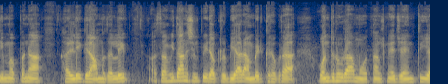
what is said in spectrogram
ತಿಮ್ಮಪ್ಪನಹಳ್ಳಿ ಗ್ರಾಮದಲ್ಲಿ ಸಂವಿಧಾನ ಶಿಲ್ಪಿ ಡಾಕ್ಟರ್ ಬಿ ಆರ್ ಅಂಬೇಡ್ಕರ್ ಅವರ ಒಂದು ನೂರ ಮೂವತ್ತ್ನಾಲ್ಕನೇ ಜಯಂತಿಯ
